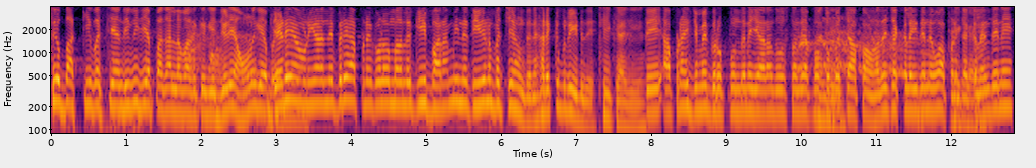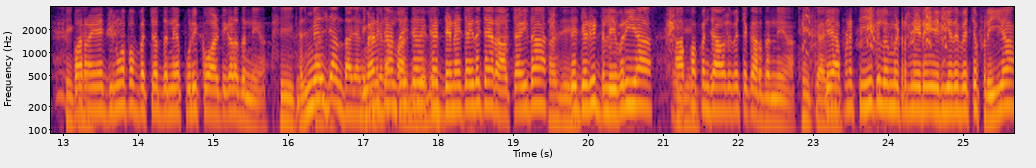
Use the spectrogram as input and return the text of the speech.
ਤੇ ਉਹ ਬਾਕੀ ਬੱਚਿਆਂ ਦੀ ਵੀ ਜੇ ਆਪਾਂ ਗੱਲਬਾਤ ਕਰੀਏ ਜਿਹੜੇ ਆਉਣਗੇ ਆਪਣੇ ਜਿਹੜੇ ਆਉਣੀ ਵਾਲੇ ਨੇ ਵੀਰੇ ਆਪਣੇ ਕੋਲ ਮਤਲਬ ਕਿ 12 ਮਹੀਨੇ 30 ਦਿਨ ਬੱਚੇ ਹੁੰਦੇ ਨੇ ਹਰ ਇੱਕ ਬਰੀਡ ਦੇ। ਠੀਕ ਹੈ ਜੀ। ਤੇ ਆਪਣੇ ਜਿਵੇਂ ਗਰੁੱਪ ਹੁੰਦੇ ਨੇ ਯਾਰਾਂ ਦੋਸਤਾਂ ਦੇ ਆਪਾਂ ਉੱਥੋਂ ਬੱਚਾ ਆਪਾਂ ਉਹਨਾਂ ਦੇ ਚੱਕ ਲਈਦੇ ਨੇ ਉਹ ਆਪਣੇ ਚੱਕ ਲੈਂਦੇ ਨੇ। ਪਰ ਐ ਜਿਹਨੂੰ ਆਪਾਂ ਬੱਚਾ ਦਿੰਨੇ ਆ ਪੂਰੀ ਕੁਆਲਿਟੀ ਵਾਲਾ ਦਿੰਨੇ ਆ। ਠੀਕ ਹੈ ਜੀ ਮਿਲ ਜਾਂਦਾ ਜਾਨੀ ਮਿਲ ਜਾਂਦਾ ਚਾਹੇ ਦਿਨੇ ਚਾਹੀਦਾ ਚਾਹੇ ਰਾਤ ਚਾਹੀਦਾ ਤੇ ਜਿਹੜੀ ਡਿਲੀਵਰੀ ਆ ਆਪਾਂ ਪੰਜਾਬ ਦੇ ਵਿੱਚ ਕਰ ਦਿੰਨੇ ਆ। ਤੇ ਆਪਣੇ 30 ਕਿਲੋਮੀਟਰ ਨੇੜੇ ਏਰੀਆ ਦੇ ਵਿੱਚ ਫ੍ਰੀ ਆ।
